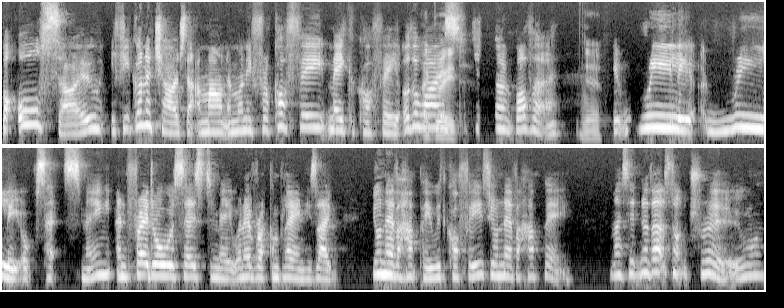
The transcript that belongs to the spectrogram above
But also, if you're going to charge that amount of money for a coffee, make a coffee. Otherwise, Agreed. just don't bother. Yeah. It really, really upsets me. And Fred always says to me, whenever I complain, he's like, You're never happy with coffees. You're never happy. And I said, No, that's not true.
